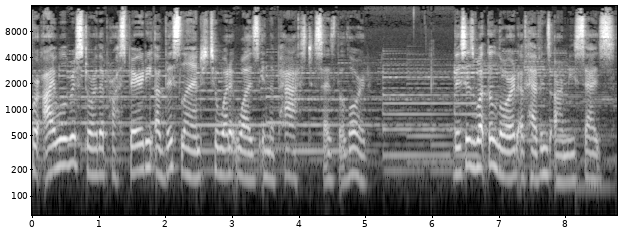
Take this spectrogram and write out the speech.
For I will restore the prosperity of this land to what it was in the past, says the Lord. This is what the Lord of heaven's armies says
